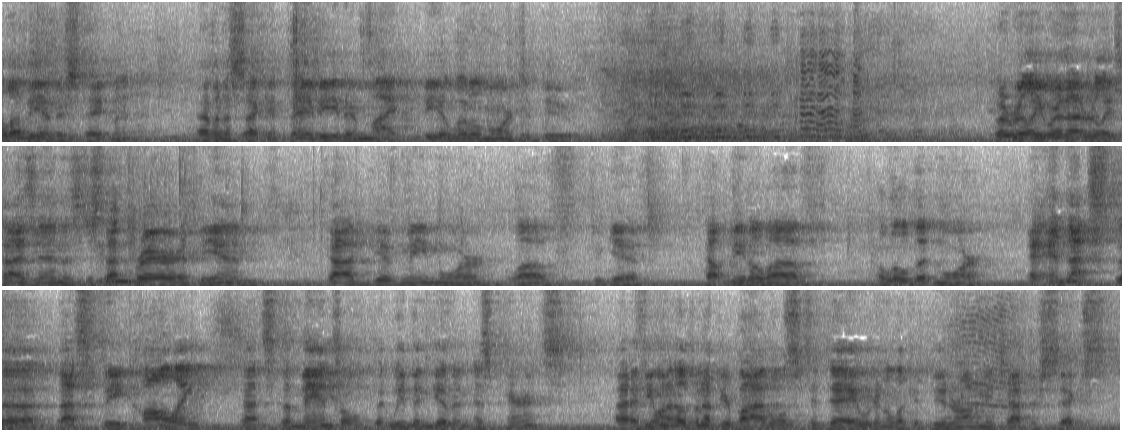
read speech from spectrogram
love the understatement. Having a second baby, there might be a little more to do. but really, where that really ties in is just that prayer at the end God, give me more love to give. Help me to love a little bit more. And that's the, that's the calling, that's the mantle that we've been given as parents. Uh, if you want to open up your Bibles today, we're going to look at Deuteronomy chapter 6.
